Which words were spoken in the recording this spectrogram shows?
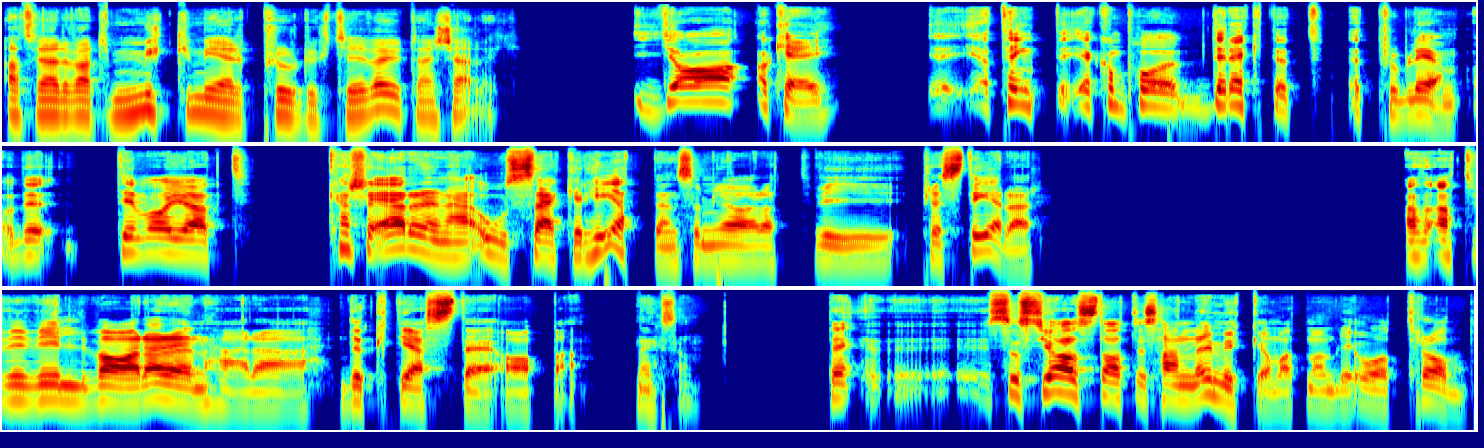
att vi hade varit mycket mer produktiva utan kärlek. Ja, okej. Jag, jag tänkte, jag kom på direkt ett, ett problem och det, det var ju att kanske är det den här osäkerheten som gör att vi presterar. Att, att vi vill vara den här uh, duktigaste apan. Liksom. Uh, social status handlar ju mycket om att man blir åtrådd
